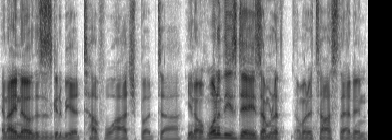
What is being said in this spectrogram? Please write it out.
And I know this is going to be a tough watch, but uh, you know, one of these days I'm going to I'm to toss that in.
